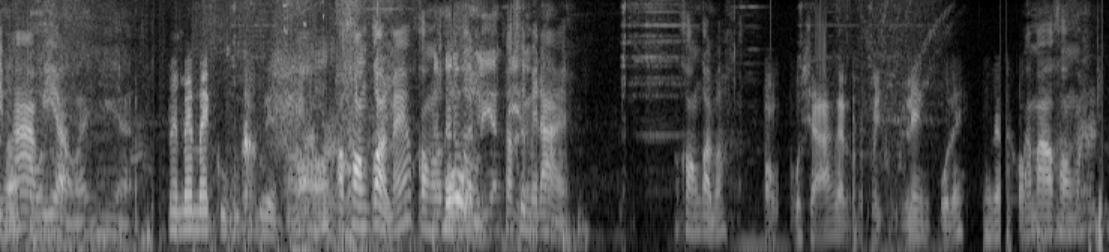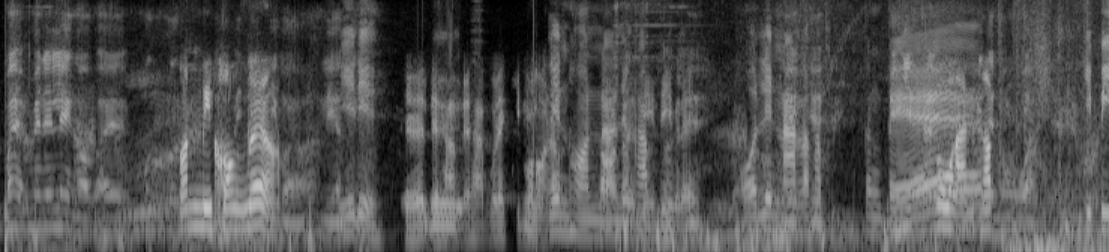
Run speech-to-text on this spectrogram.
สิบห้าวิอะ ไว้เหี้ยไม่ไม่ไม่กูคุยกับเขาอ๋อ เอาคลองก่อนไหมเอาคลองแล้วก็โอ้ขึ้นถ้าขึ้นไม่ได้เอาคลองก่อนปะของกูช้าเพื่อนเล่นกูเลยไม่ได้ของมามาเอาคลองมาไม่ไม่ได้เล่งเอาไอ้มันมีคลองด้วยเหรอดีกว่าเรียนนี่ดิ เออเดี๋ยวทำเดี๋ยวทำกูได้กี่โมงเล่นฮอนนานยังครับตีไปเลยโอ้เล่นนานแล้วครับ ตั้งแต่เมื่อวานครับจะนัวกี่ปี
